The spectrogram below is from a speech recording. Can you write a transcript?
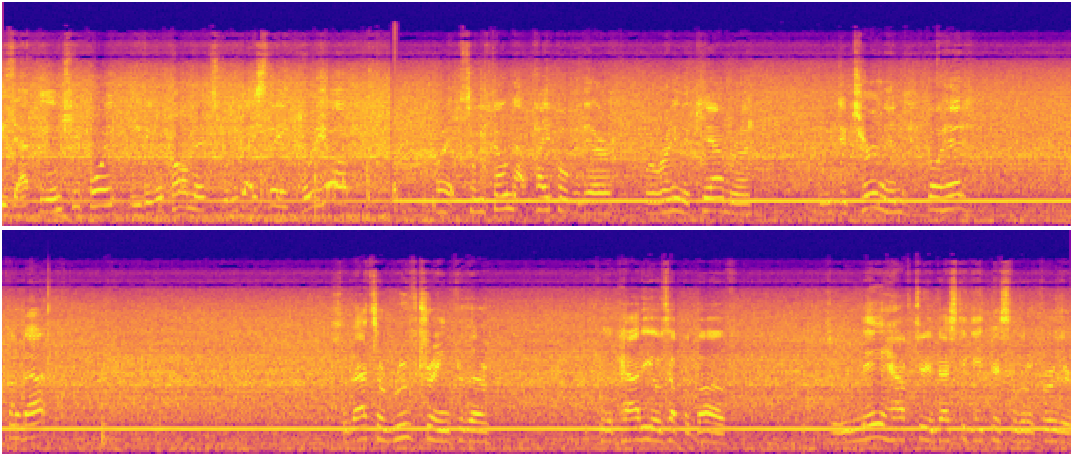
Is that the entry point? Leave in your comments. What do you guys think? Hurry up! All right, so we found that pipe over there. We're running the camera. We determined, go ahead, come back. So that's a roof drain for the for the patios up above. So we may have to investigate this a little further.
